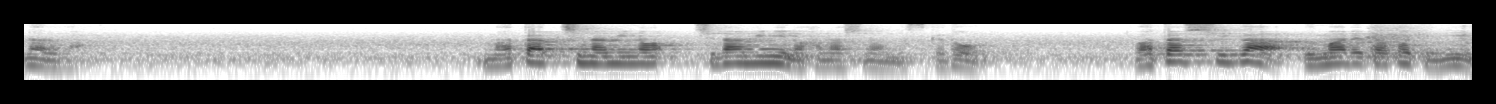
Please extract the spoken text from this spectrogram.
なるわけ。またちなみのちなみにの話なんですけど私が生まれた時に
